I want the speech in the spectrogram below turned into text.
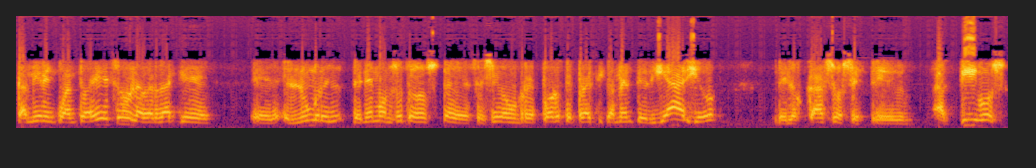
también en cuanto a eso, la verdad que eh, el número tenemos nosotros, eh, se lleva un reporte prácticamente diario de los casos este, activos,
